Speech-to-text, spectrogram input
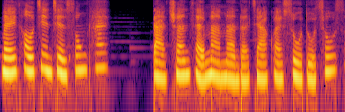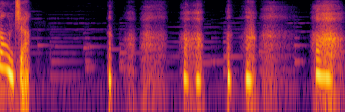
眉头渐渐松开，大川才慢慢的加快速度抽送着。啊啊啊！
